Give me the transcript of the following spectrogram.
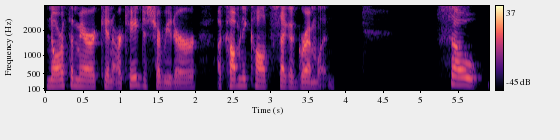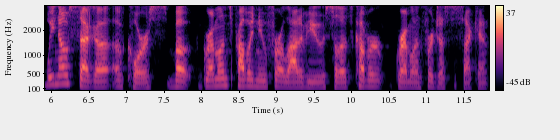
North American arcade distributor, a company called Sega Gremlin. So we know Sega, of course, but Gremlin's probably new for a lot of you. So let's cover Gremlin for just a second.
